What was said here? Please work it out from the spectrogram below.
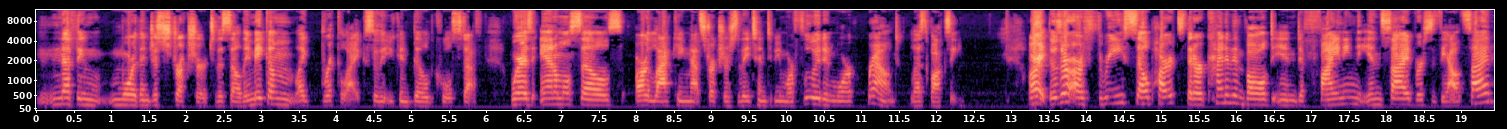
nothing more than just structure to the cell. They make them like brick-like so that you can build cool stuff, whereas animal cells are lacking that structure, so they tend to be more fluid and more round, less boxy. All right, those are our three cell parts that are kind of involved in defining the inside versus the outside.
